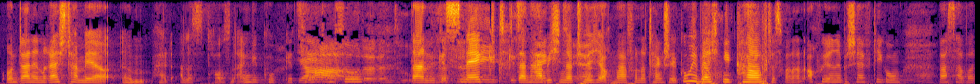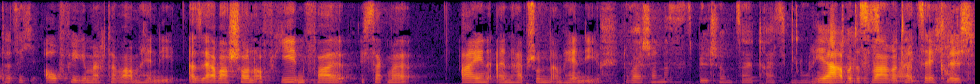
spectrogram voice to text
Und dann den Rest haben wir ähm, halt alles draußen angeguckt, gezählt Ja, und so. dann so dann Ritalin, gesnackt. Dann habe ich gesnackt, natürlich ja. auch mal von der Tankstelle Gummibärchen gekauft. Das war dann auch wieder eine Beschäftigung. Was er aber tatsächlich auch viel gemacht hat, war am Handy. Also er war schon auf jeden Fall, ich sag mal, eineinhalb Stunden am Handy. Du weißt schon, dass es Bildschirmzeit 30 Minuten Ja, aber das war tatsächlich. Gott.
